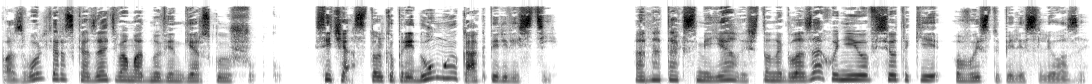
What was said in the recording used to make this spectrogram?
«Позвольте рассказать вам одну венгерскую шутку. Сейчас только придумаю, как перевести». Она так смеялась, что на глазах у нее все-таки выступили слезы.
